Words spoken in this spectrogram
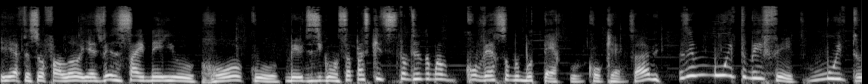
E a pessoa falou, e às vezes sai meio rouco, meio desengonçado. Parece que eles estão tendo uma conversa no boteco qualquer, sabe? Mas é muito bem feito, muito.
